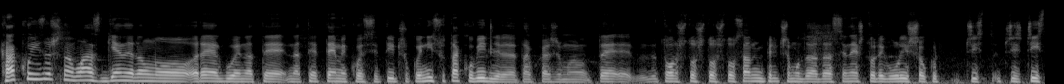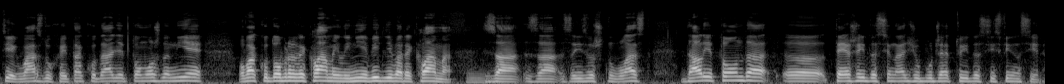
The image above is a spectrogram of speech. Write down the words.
Kako izvršna vlast generalno reaguje na te, na te teme koje se tiču, koje nisu tako vidljive, da tako kažemo, te, to što, što, što sad mi pričamo da, da se nešto reguliše oko čist, čist, čistijeg vazduha i tako dalje, to možda nije ovako dobra reklama ili nije vidljiva reklama mm. za, za, za izvršnu vlast. Da li je to onda uh, teže i da se nađe u budžetu i da se isfinansira?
